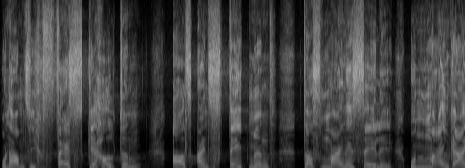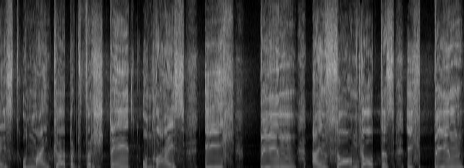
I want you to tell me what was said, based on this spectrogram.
und haben sich festgehalten als ein Statement, dass meine Seele und mein Geist und mein Körper versteht und weiß, ich bin ein Sohn Gottes. Ich bin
